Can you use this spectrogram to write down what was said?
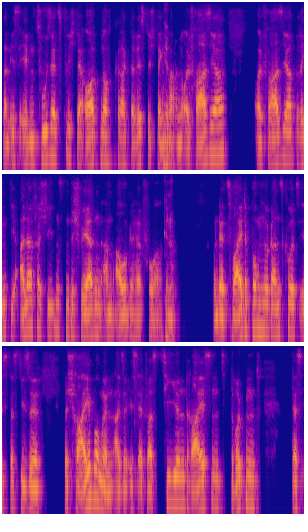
dann ist eben zusätzlich der Ort noch charakteristisch. Denk ja. mal an Euphrasia. Euphrasia bringt die allerverschiedensten Beschwerden am Auge hervor. Genau. Und der zweite Punkt nur ganz kurz ist, dass diese Beschreibungen, also ist etwas ziehend, reißend, drückend, das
